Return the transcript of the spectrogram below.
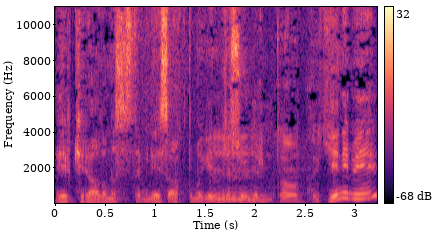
ev kiralama sistemi. Neyse aklıma gelince Hmm, söylerim. Tamam peki. Yeni bir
